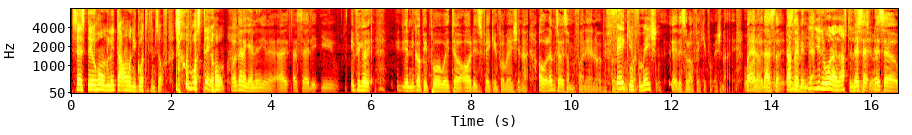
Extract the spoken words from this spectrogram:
Said stay home. Later on, he got it himself. So, but stay home. Well, then again, you know, I, I said you if you go. Then you got people with uh, all this fake information. Uh, Oh, let me tell you something funny. I know before Fake on. information. Yeah, there's a lot of fake information. But anyway, that's that's not even You- that. You're the one that have to There's listen a to. there's a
